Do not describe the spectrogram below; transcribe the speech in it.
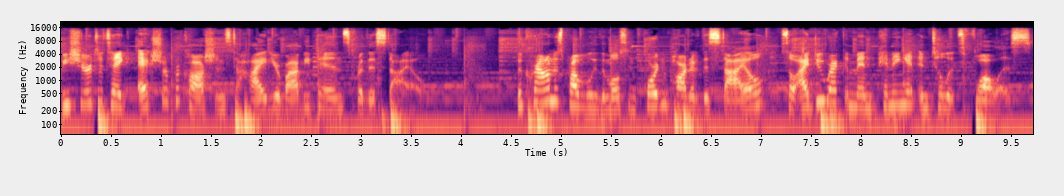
Be sure to take extra precautions to hide your bobby pins for this style. The crown is probably the most important part of this style, so I do recommend pinning it until it's flawless.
